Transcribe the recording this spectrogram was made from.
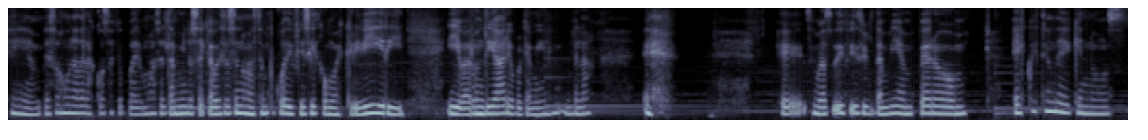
Eh, esa es una de las cosas que podemos hacer también. Yo sé que a veces se nos hace un poco difícil como escribir y, llevar un diario, porque a mí, ¿verdad? eh, se me hace difícil también, pero es cuestión de que nos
